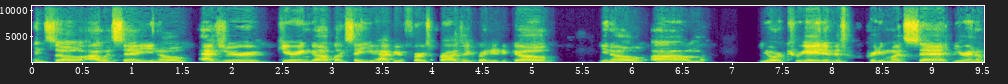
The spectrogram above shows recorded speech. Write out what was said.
and so I would say, you know, as you're gearing up, like say you have your first project ready to go, you know, um, your creative is pretty much set. You're in a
